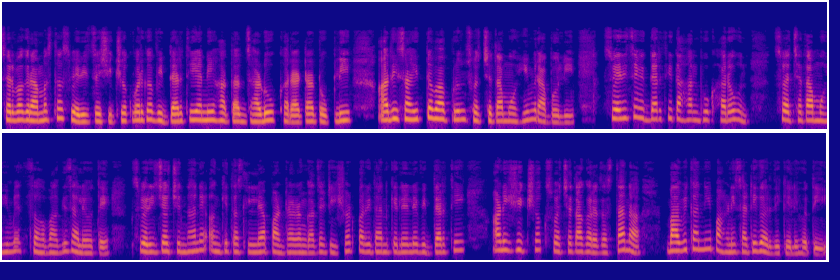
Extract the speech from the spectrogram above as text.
सर्व ग्रामस्थ स्वेरीचे शिक्षक वर्ग विद्यार्थी यांनी हातात झाडू खराटा टोपली आदी साहित्य वापरून स्वच्छता मोहीम राबवली. स्वेरीचे विद्यार्थी तहानभूक हरवून स्वच्छता मोहिमेत सहभागी झाले होते. स्वेरीच्या चिन्हाने अंकित असलेल्या पांढऱ्या रंगाचे टी शर्ट परिधान केलेले विद्यार्थी आणि शिक्षक स्वच्छता करत असताना भाविकांनी पाहणीसाठी गर्दी केली होती.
